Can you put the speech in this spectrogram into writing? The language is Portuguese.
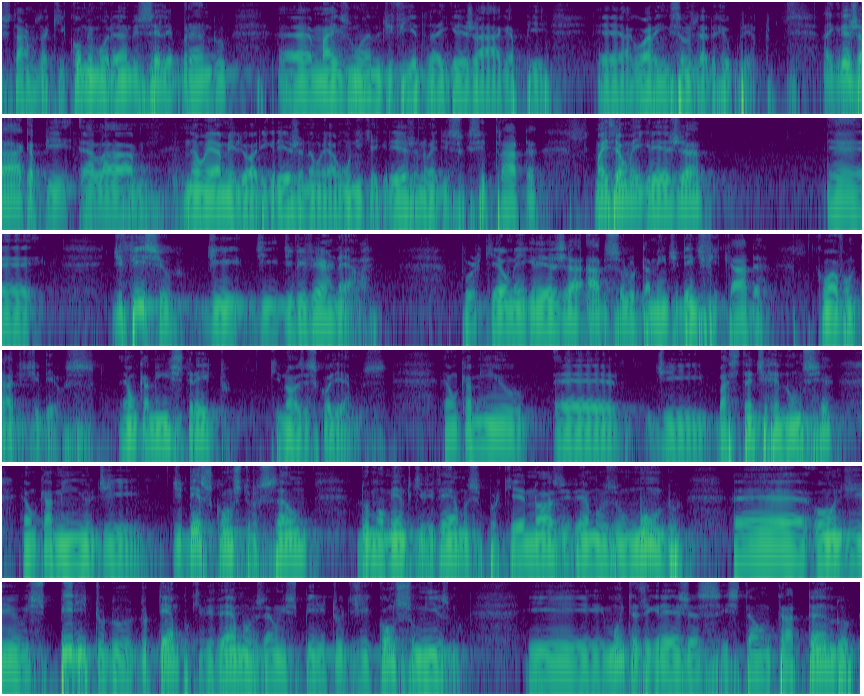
estarmos aqui comemorando e celebrando eh, mais um ano de vida da Igreja Ágape, eh, agora em São José do Rio Preto. A Igreja Ágape, ela não é a melhor igreja, não é a única igreja, não é disso que se trata, mas é uma igreja é, difícil de, de, de viver nela, porque é uma igreja absolutamente identificada com a vontade de Deus. É um caminho estreito que nós escolhemos. É um caminho é, de bastante renúncia, é um caminho de, de desconstrução do momento que vivemos, porque nós vivemos um mundo é, onde o espírito do, do tempo que vivemos é um espírito de consumismo. E muitas igrejas estão tratando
